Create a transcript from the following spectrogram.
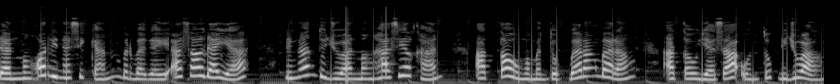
dan mengordinasikan berbagai asal daya dengan tujuan menghasilkan atau membentuk barang-barang atau jasa untuk dijual.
